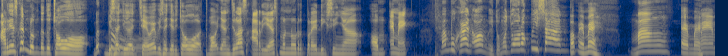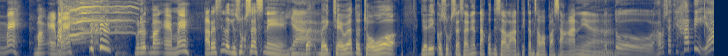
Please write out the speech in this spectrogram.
Aries kan belum tentu cowok, Betul. bisa juga cewek, bisa jadi cowok. Yang jelas Aries menurut prediksinya Om Emek, Mah bukan om, itu mau jorok pisan. Om Emeh, Mang Emeh, memeh. Mang Emeh. menurut Mang Emeh, Aries ini lagi sukses nih, Iya. Ba- baik cewek atau cowok. Jadi kesuksesannya takut disalahartikan sama pasangannya. Betul, harus hati-hati ya.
